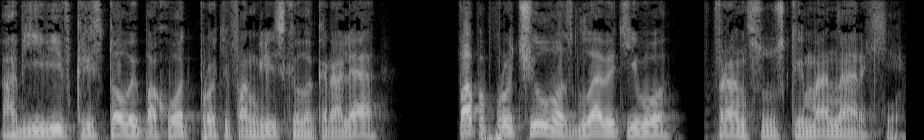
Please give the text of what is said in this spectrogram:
Объявив крестовый поход против английского короля, папа поручил возглавить его французской монархии.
